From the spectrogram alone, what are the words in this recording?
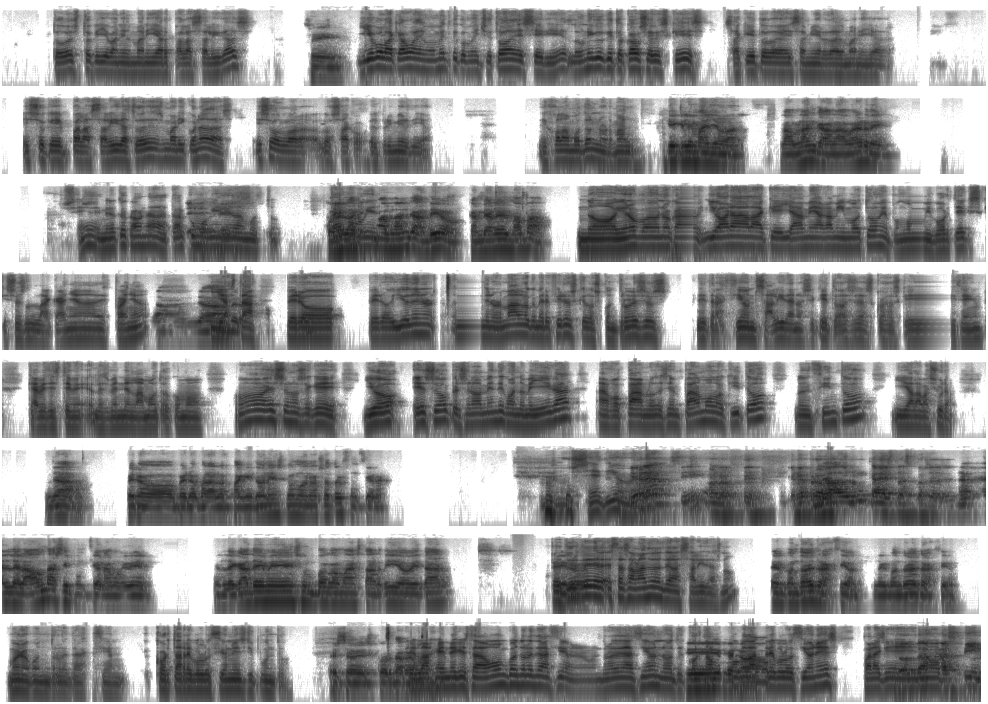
todo esto que lleva en el manillar para las salidas, sí. llevo la Kawa de momento, como he dicho, toda de serie. ¿eh? Lo único que he tocado, ¿sabes qué es? Saqué toda esa mierda del manillar. Eso que para las salidas, todas esas mariconadas, eso lo, lo saco el primer día. Dejo la moto normal. ¿Qué clima lleva? ¿La blanca, la verde? Sí, no he tocado nada, tal como viene la moto. ¿Cuál es la clima blanca, tío? Cambiarle el mapa. No, yo no, no, yo ahora a la que ya me haga mi moto me pongo mi Vortex, que eso es la caña de España, y ya está. Pero, pero yo de, de, normal lo que me refiero es que los controles esos de tracción, salida, no sé qué, todas esas cosas que dicen que a veces les venden la moto como, oh, eso no sé qué. Yo eso personalmente cuando me llega hago pam, lo desempalmo, lo quito, lo encinto y a la basura. Ya, pero, pero para los paquetones como nosotros funciona. No sé, tío. ¿Funciona? ¿Sí o no? Yo no he probado nunca estas cosas. ¿eh? El de la Honda sí funciona muy bien. El de KTM es un poco más tardío y tal, pero, tú estás hablando de las salidas, ¿no? Del control de tracción, del control de tracción. Bueno, control de tracción. Corta revoluciones y punto. Eso es, corta revoluciones. Es la gente que está, oh, un control de tracción. Control de tracción no, te corta un poco las revoluciones para que no,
